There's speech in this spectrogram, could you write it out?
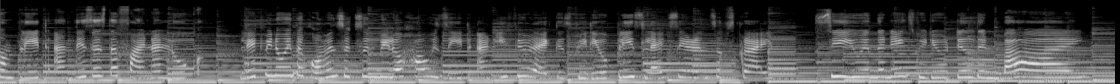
Complete and this is the final look. Let me know in the comment section below how is it and if you like this video please like, share and subscribe. See you in the next video. Till then bye.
